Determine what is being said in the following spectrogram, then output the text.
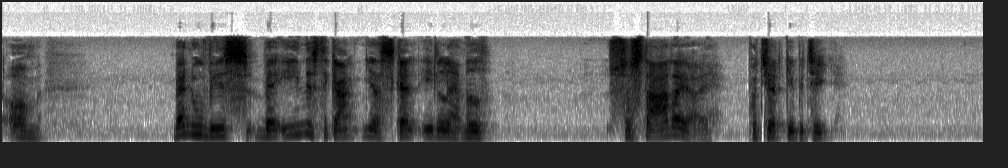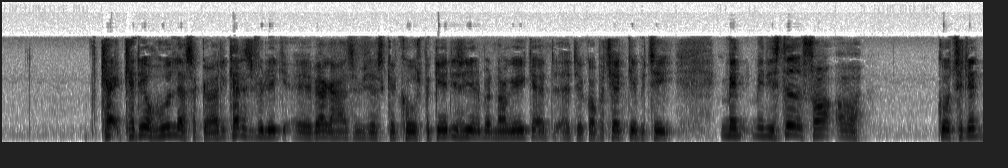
om, hvad nu hvis hver eneste gang jeg skal et eller andet, så starter jeg på ChatGPT. Kan, kan det overhovedet lade sig gøre? Det kan det selvfølgelig ikke øh, hver gang. Altså hvis jeg skal koge spaghetti, så hjælper det nok ikke, at, at jeg går på ChatGPT. Men, men i stedet for at gå til den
